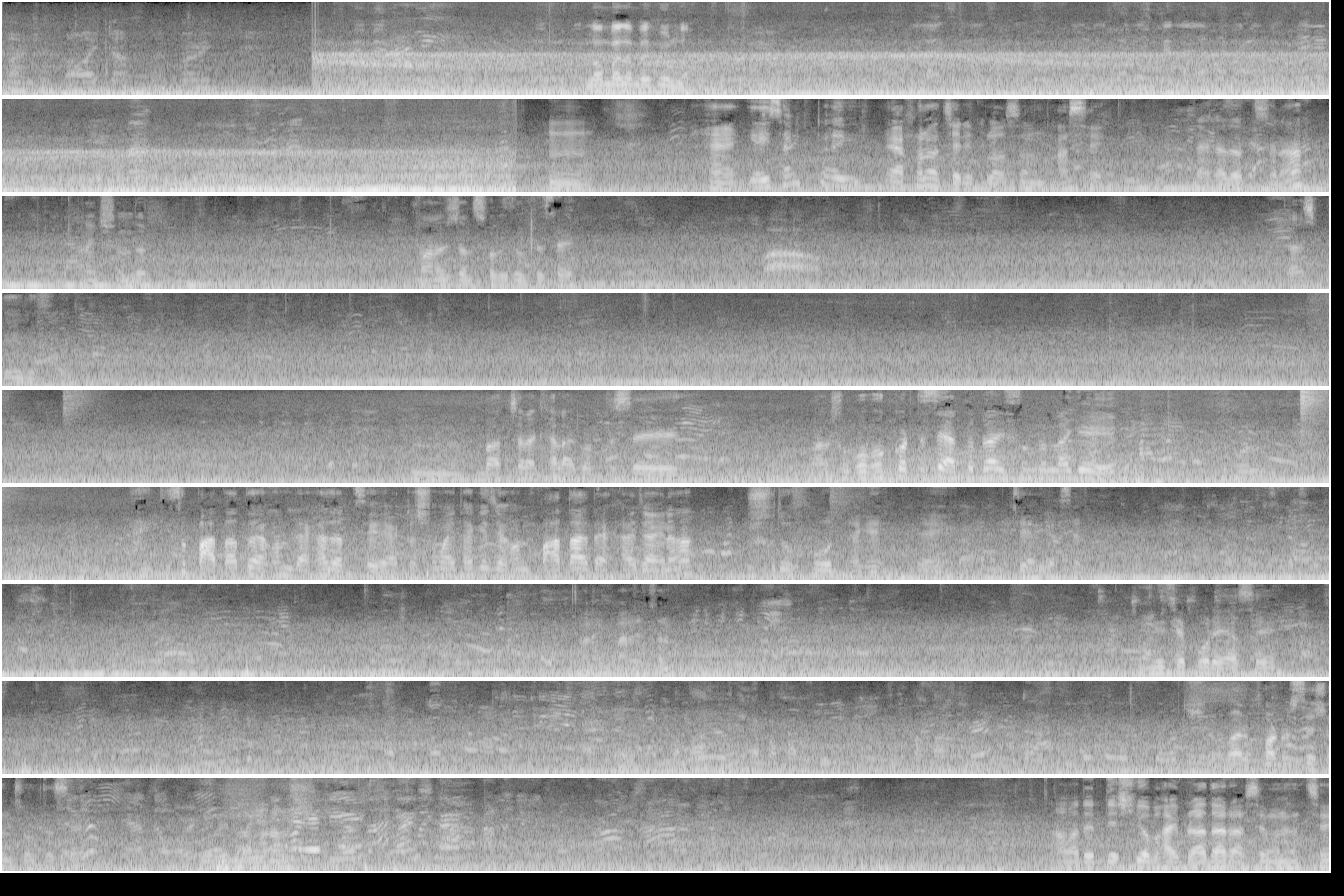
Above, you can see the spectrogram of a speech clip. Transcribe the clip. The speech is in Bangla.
পার্কিং পাওয়াই টাফ ব্যাপার এখানে লম্বা লম্বা করলাম হ্যাঁ এই সাইডটাই এখনও চেরি ব্লসম আছে। দেখা যাচ্ছে না? অনেক সুন্দর। মানুষজন ছবি তুলতেছে। Wow. That's beautiful. হুম, বাচ্চারা খেলা করতেছে, মানুষ উপভোগ করতেছে, এতটাই সুন্দর লাগে। কিছু পাতা তো এখন দেখা যাচ্ছে। একটা সময় থাকে যখন পাতা দেখা যায় না, শুধু ফুল থাকে এই চেরি গাছের। অনেক মানুষজন নিচে পড়ে আছে। সবার ফটো সেশন চলতেছে। বিভিন্ন মানুষ। আমাদের দেশীয় ভাই ব্রাদার আছে মনে হচ্ছে।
